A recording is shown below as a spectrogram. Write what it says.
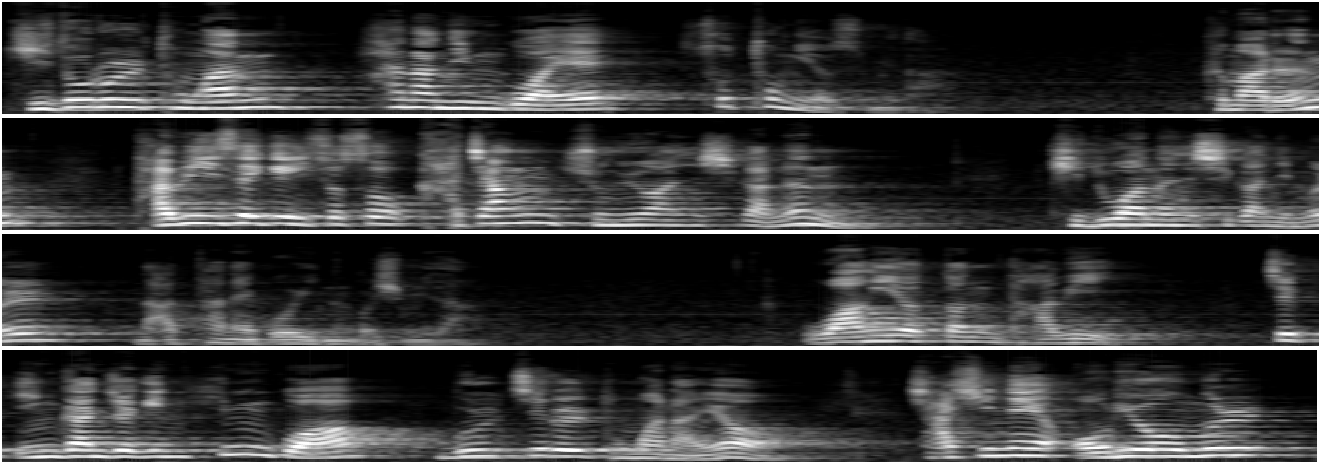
기도를 통한 하나님과의 소통이었습니다. 그 말은 다윗에게 있어서 가장 중요한 시간은 기도하는 시간임을 나타내고 있는 것입니다. 왕이었던 다윗, 즉 인간적인 힘과 물질을 동원하여 자신의 어려움을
